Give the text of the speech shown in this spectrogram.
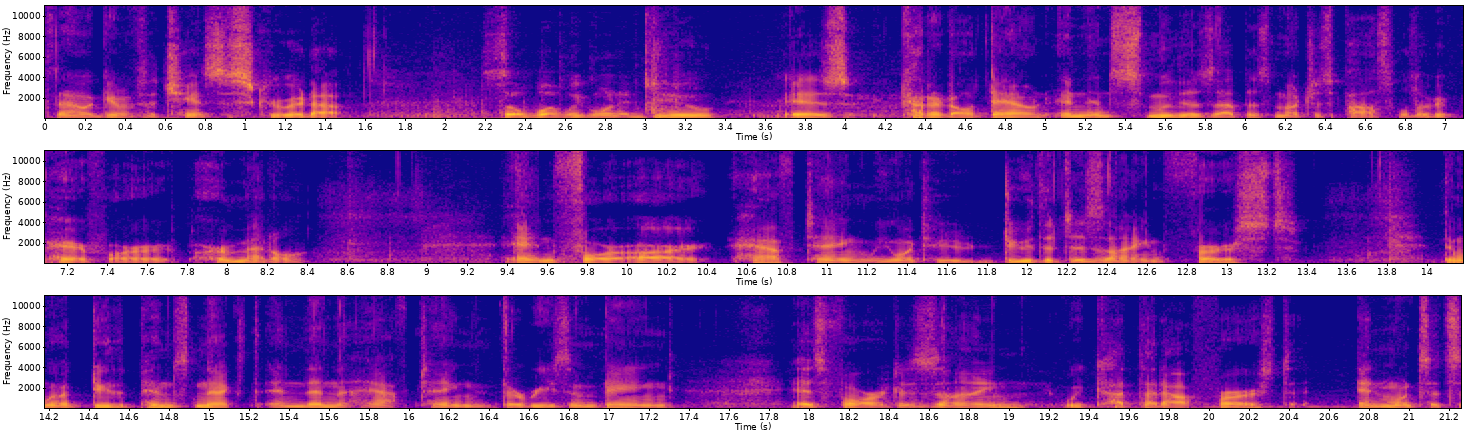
That'll give us a chance to screw it up. So what we want to do is cut it all down and then smooth this up as much as possible to prepare for our, our metal. And for our half tang, we want to do the design first, then we want to do the pins next, and then the half tang. The reason being is for our design, we cut that out first, and once it's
